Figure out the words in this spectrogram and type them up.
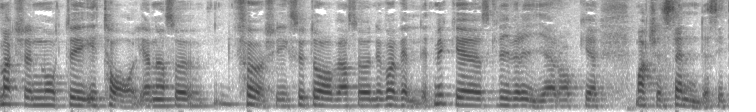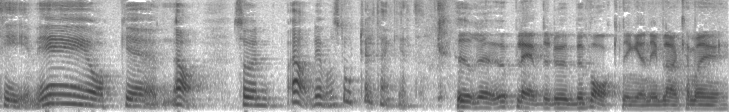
matchen mot eh, Italien alltså försegicks utav, alltså det var väldigt mycket skriverier och eh, matchen sändes i tv och eh, ja, så ja, det var stort helt enkelt. Hur upplevde du bevakningen? Ibland kan man ju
